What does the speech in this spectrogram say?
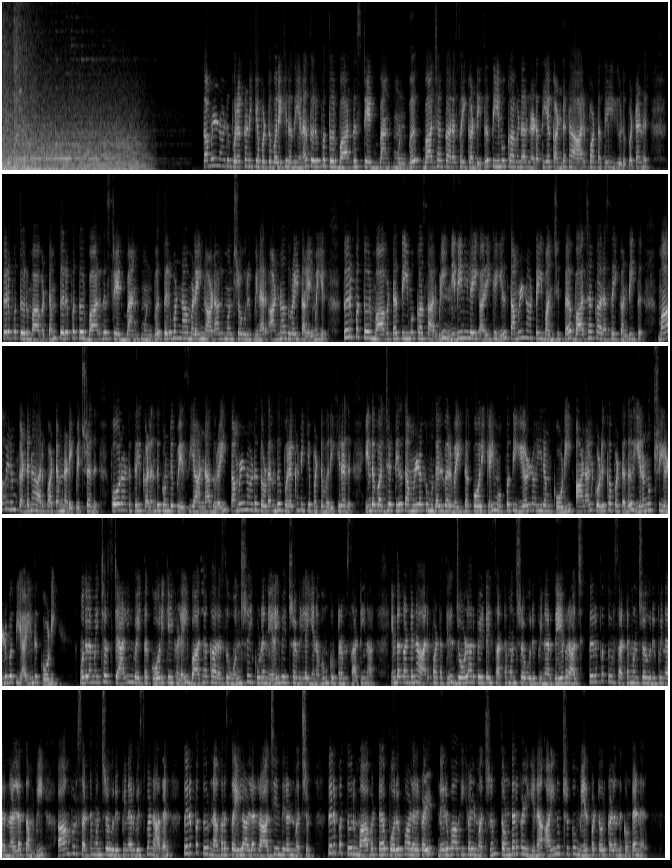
audio. Tamil Nadu புறக்கணிக்கப்பட்டு வருகிறது என திருப்பத்தூர் பாரத state bank முன்பு பாஜக அரசை கண்டித்து திமுகவினர் நடத்திய கண்டன ஆர்ப்பாட்டத்தில் ஈடுபட்டனர். திருப்பத்தூர் மாவட்டம் திருப்பத்தூர் பாரத ஸ்டேட் பேங்க் முன்பு திருவண்ணாமலை நாடாளுமன்ற உறுப்பினர் அண்ணாதுரை தலைமையில் திருப்பத்தூர் மாவட்ட திமுக சார்பில் நிதிநிலை அறிக்கையில் தமிழ்நாட்டை வஞ்சித்த பாஜக அரசை கண்டித்து மாபெரும் கண்டன ஆர்ப்பாட்டம் நடைபெற்றது. போராட்டத்தில் கலந்து கொண்டு பேசிய அண்ணாதுரை தமிழ்நாடு தொடர்ந்து புறக்கணிக்கப்பட்டு வருகிறது. இந்த பட்ஜெட்டில் தமிழக முதல்வர் வைத்த கோரிக்கை முப்பத்தி ஏழாயிரம் கோடி ஆனால் கொடுக்கப்பட்டது இருநூற்றி எழுபத்தி ஐந்து கோடி. முதலமைச்சர் ஸ்டாலின் வைத்த கோரிக்கைகளை பாஜக அரசு ஒன்றை கூட நிறைவேற்றவில்லை எனவும் குற்றம் சாட்டினார். இந்த கண்டன ஆர்ப்பாட்டத்தில் ஜோலார்பேட்டை சட்டமன்ற உறுப்பினர் தேவராஜ் திருப்பத்தூர் சட்டமன்ற உறுப்பினர் நல்லத்தம்பி ஆம்பூர் சட்டமன்ற உறுப்பினர் விஸ்வநாதன் திருப்பத்தூர் நகர செயலாளர் ராஜேந்திரன் மற்றும் திருப்பத்தூர் மாவட்ட பொறுப்பாளர்கள் நிர்வாகிகள் மற்றும் தொண்டர்கள் என ஐநூற்றுக்கும் மேற்பட்டோர் கலந்து கொண்டனர்.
